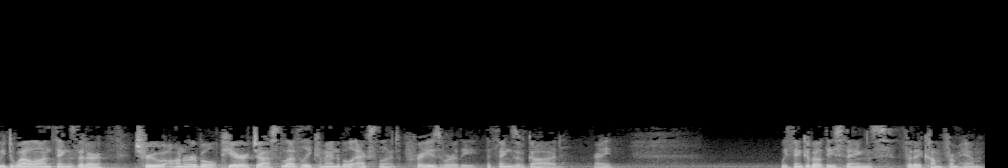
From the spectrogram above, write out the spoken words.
We dwell on things that are true, honorable, pure, just, lovely, commendable, excellent, praiseworthy, the things of God, right? We think about these things, for they come from Him.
